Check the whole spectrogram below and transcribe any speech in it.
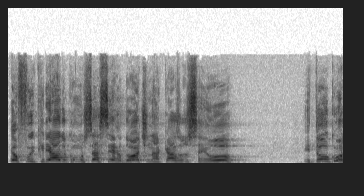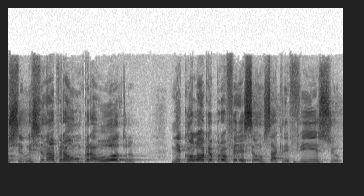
Eu fui criado como sacerdote na casa do Senhor, então eu consigo ensinar para um para outro me coloca para oferecer um sacrifício,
